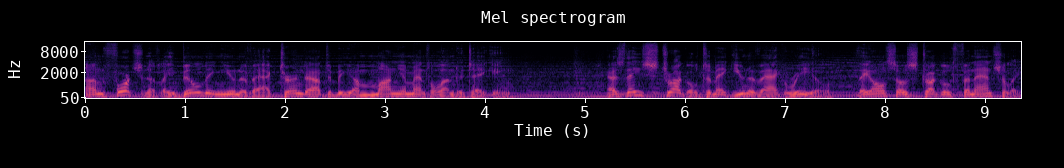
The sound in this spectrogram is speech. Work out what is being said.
Unfortunately, building UNIVAC turned out to be a monumental undertaking. As they struggled to make UNIVAC real, they also struggled financially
